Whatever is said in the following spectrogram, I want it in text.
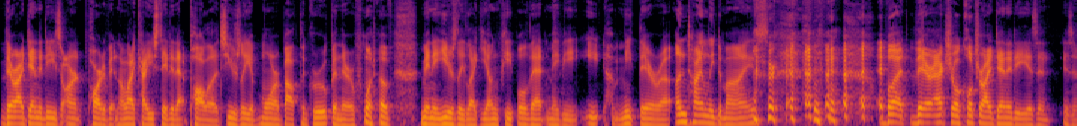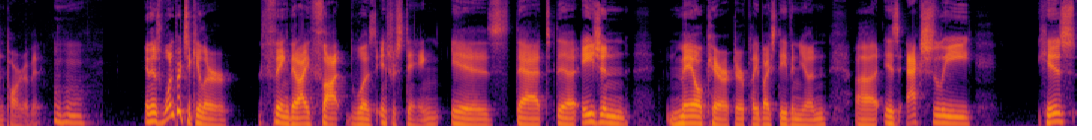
their identities aren't part of it. And I like how you stated that, Paula. It's usually more about the group, and they're one of many, usually like young people that maybe eat, meet their uh, untimely demise, but their actual cultural identity isn't isn't part of it. Mm-hmm. And there's one particular thing that I thought was interesting is that the Asian male character played by Steven Yeun uh, is actually his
